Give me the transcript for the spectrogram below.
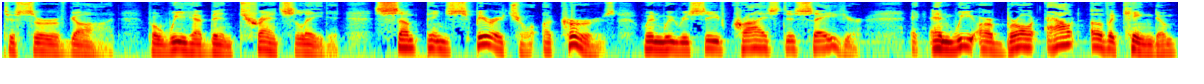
to serve God for we have been translated. Something spiritual occurs when we receive Christ as Savior, and we are brought out of a kingdom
